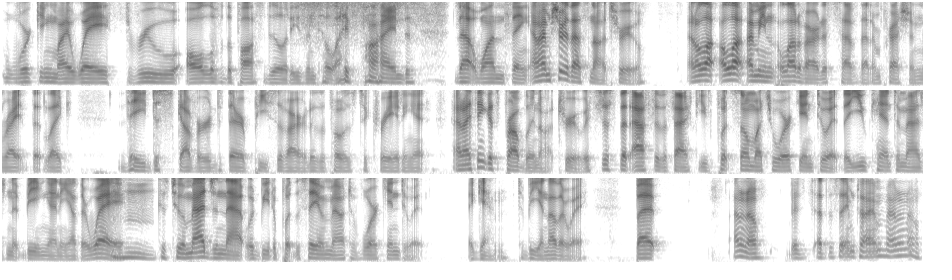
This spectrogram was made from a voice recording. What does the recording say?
working my way through all of the possibilities until I find that one thing. And I'm sure that's not true. And a lot, a lot, I mean, a lot of artists have that impression, right? That like they discovered their piece of art as opposed to creating it. And I think it's probably not true. It's just that after the fact, you've put so much work into it that you can't imagine it being any other way. Mm-hmm. Because to imagine that would be to put the same amount of work into it again, to be another way. But I don't know. At the same time, I don't know.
